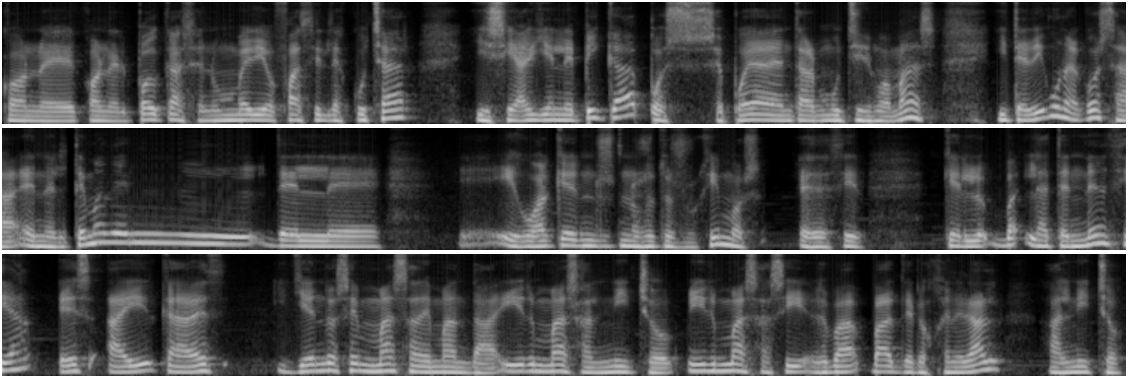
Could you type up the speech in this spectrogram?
con, eh, con, el podcast en un medio fácil de escuchar y si a alguien le pica, pues se puede adentrar muchísimo más. Y te digo una cosa, en el tema del, del eh, igual que nosotros surgimos, es decir, que la tendencia es a ir cada vez yéndose más a demanda, ir más al nicho, ir más así, va, va de lo general al nicho.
